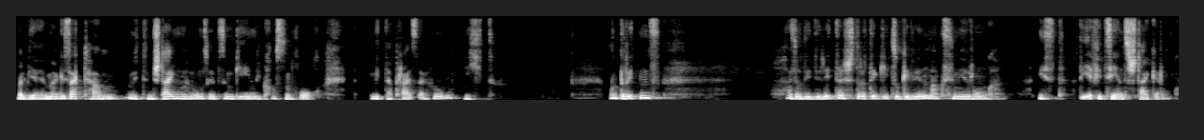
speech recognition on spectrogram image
Weil wir immer gesagt haben, mit den steigenden Umsätzen gehen die Kosten hoch. Mit der Preiserhöhung nicht. Und drittens, also die dritte Strategie zur Gewinnmaximierung ist die Effizienzsteigerung.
